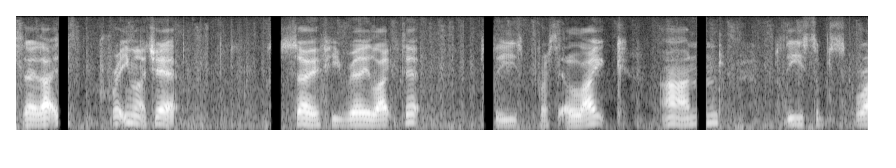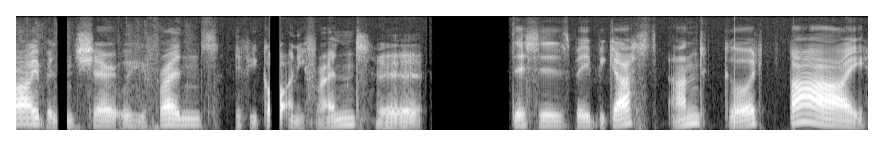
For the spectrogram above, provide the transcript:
So that is pretty much it. So if you really liked it, please press it a like and please subscribe and share it with your friends if you got any friends. this is Baby Ghast and goodbye.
